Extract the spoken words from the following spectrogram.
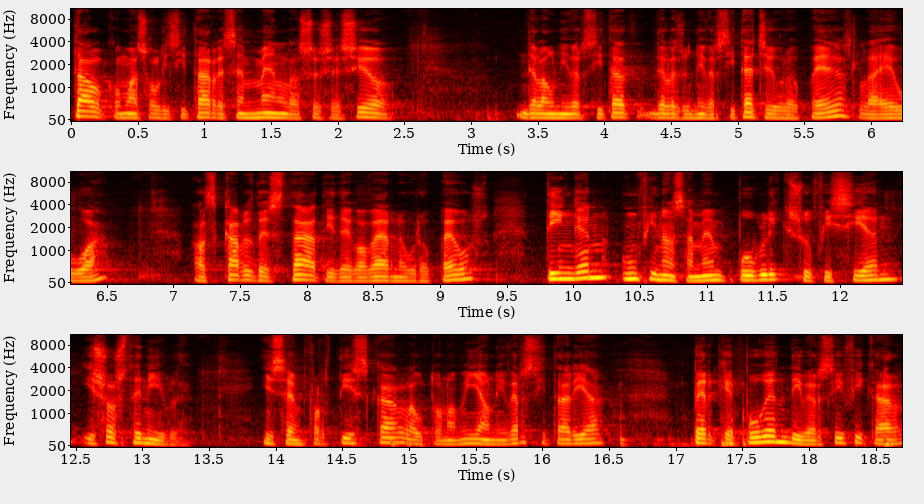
tal com ha sol·licitat recentment l'Associació de, la Universitat, de les Universitats Europees, la EUA, els caps d'estat i de govern europeus tinguen un finançament públic suficient i sostenible i s'enfortisca l'autonomia universitària perquè puguen diversificar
